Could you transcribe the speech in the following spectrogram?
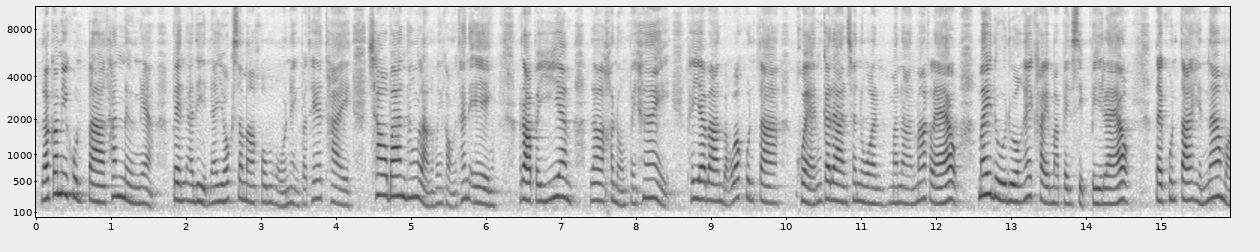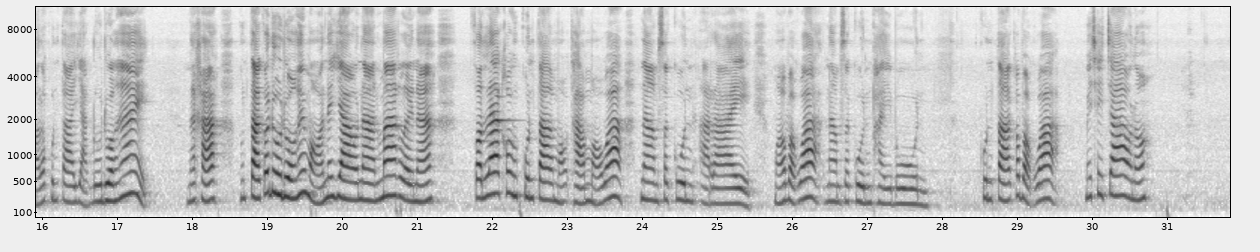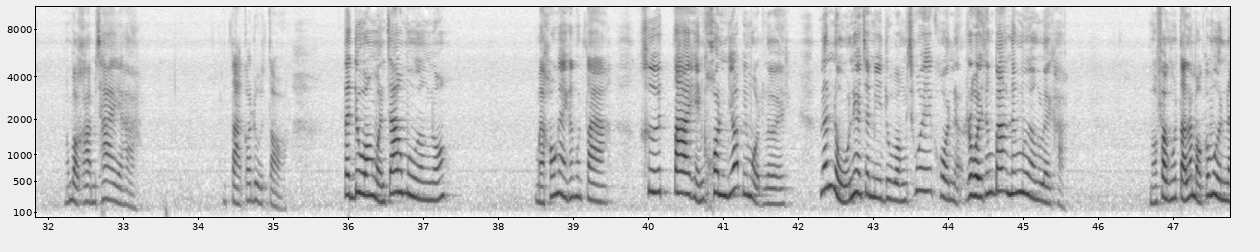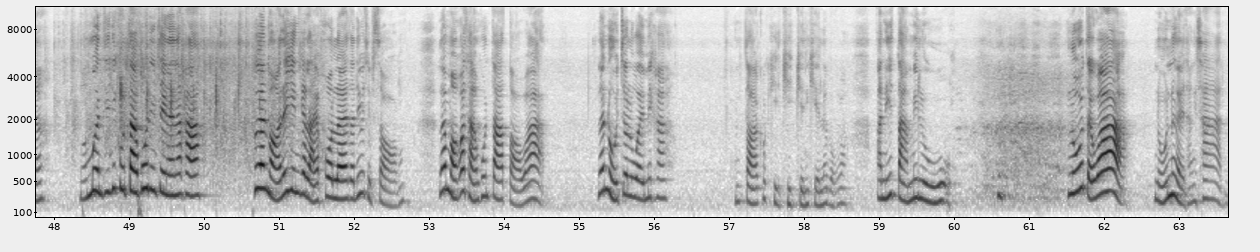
แล้วก็มีคุณตาท่านหนึ่งเนี่ยเป็นอดีตนายกสมาคมโหรแห่งประเทศไทย เช่าบ้านทั้งหลังเป็นของท่านเอง เราไปเยี่ยมเราเอาขนมไปให้ พยาบาลบอกว่าคุณตาแขวนกระดานชนวนมานานมากแล้ว ไม่ดูดวงให้ใครมาเป็น 10 ปีแล้ว แต่คุณตาเห็นหน้าหมอแล้วคุณตาอยากดูดวงให้ นะคะคุณตาก็ดูดวงให้หมอในยาวนานมากเลยนะ ตอนแรกเขาคุณตาหมอถามหมอว่านามสกุลอะไร หมอบอกว่านามสกุลไพบูลคุณตาก็บอกว่าไม่ใช่เจ้าเนาะหมอบอกคำใช่ะค่ะ คุณตาก็ดูต่อ แต่ดวงเหมือนเจ้าเมืองเนาะหมายเขาไงคะคุณตา คือตาเห็นคนเยอะไปหมดเลย แล้วหนูเนี่ยจะมีดวงช่วยให้คนรวยทั้งบ้านทั้งเมืองเลยค่ะ หมอฟังคุณตาแล้วหมอก็มึนนะหมอมึนที่ที่คุณตาพูดจริงๆเลยนะคะ เพื่อนหมอได้ยินกันหลายคนเลยตอนที่สิบสองแล้วหมอก็ถามคุณตาต่อว่า แล้วหนูจะรวยไหมคะ คุณตาก็ขีดขีดเขียนเขียนแล้วบอกว่า อันนี้ตาไม่รู้ รู้แต่ว่า หนูเหนื่อยทั้งชาติ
